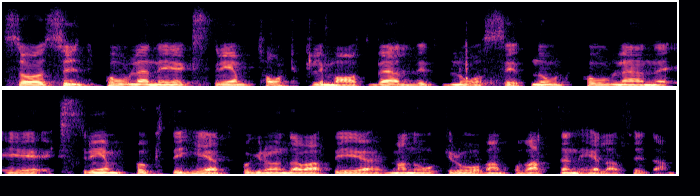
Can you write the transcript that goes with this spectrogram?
Så Sydpolen är extremt torrt klimat, väldigt blåsigt. Nordpolen är extrem fuktighet på grund av att det är, man åker ovanpå vatten hela tiden.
